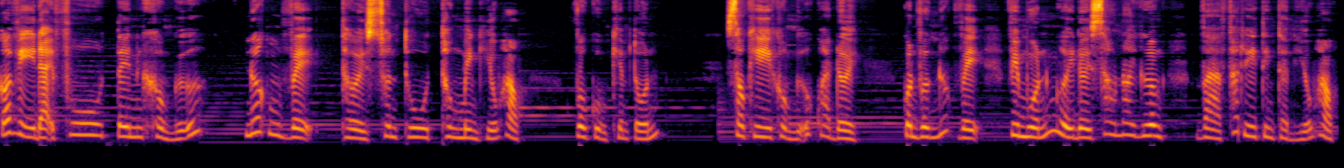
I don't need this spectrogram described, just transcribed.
Có vị đại phu tên Khổng Ngữ, nước vệ thời Xuân Thu thông minh hiếu học, vô cùng khiêm tốn. Sau khi khổng ngữ qua đời, quân vương nước vệ vì muốn người đời sau noi gương và phát huy tinh thần hiếu học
